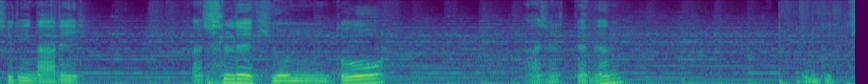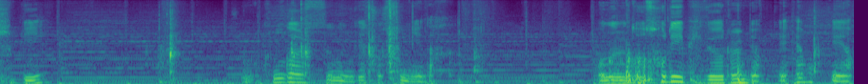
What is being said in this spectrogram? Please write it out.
확실히 날이 그러니까 실내 기온도 낮을 때는 인도 TV 좀 큰 걸 쓰는 게 좋습니다. 오늘도 소리 비교를 몇 개 해볼게요.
